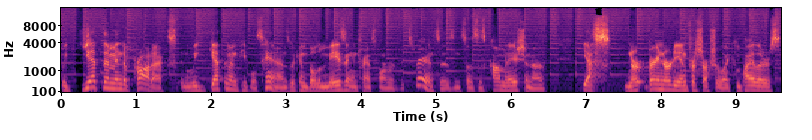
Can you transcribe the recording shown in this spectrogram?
we get them into products and we get them in people's hands, we can build amazing and transformative experiences. And so it's this combination of, yes, ner- very nerdy infrastructure like compilers,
